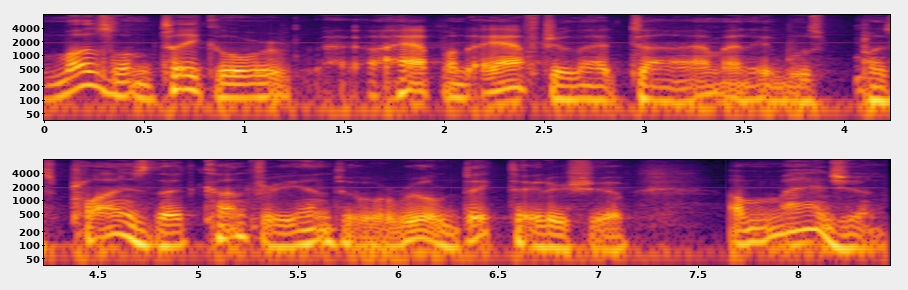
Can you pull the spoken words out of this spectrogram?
Muslim takeover happened after that time, and it was has plunged that country into a real dictatorship. Imagine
